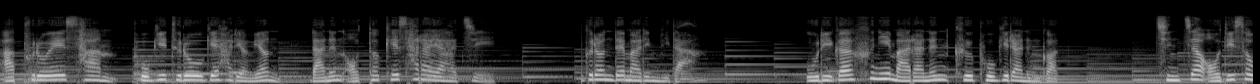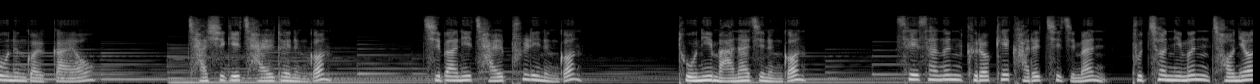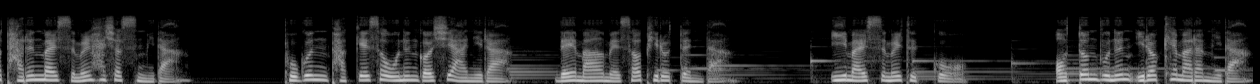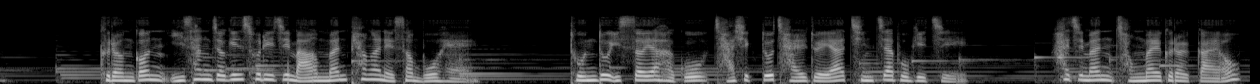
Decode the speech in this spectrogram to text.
앞으로의 삶, 복이 들어오게 하려면 나는 어떻게 살아야 하지? 그런데 말입니다. 우리가 흔히 말하는 그 복이라는 것, 진짜 어디서 오는 걸까요? 자식이 잘 되는 건? 집안이 잘 풀리는 건? 돈이 많아지는 건? 세상은 그렇게 가르치지만 부처님은 전혀 다른 말씀을 하셨습니다. 복은 밖에서 오는 것이 아니라 내 마음에서 비롯된다. 이 말씀을 듣고 어떤 분은 이렇게 말합니다. 그런 건 이상적인 소리지 마음만 평안해서 뭐해. 돈도 있어야 하고 자식도 잘 돼야 진짜 복이지. 하지만 정말 그럴까요?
